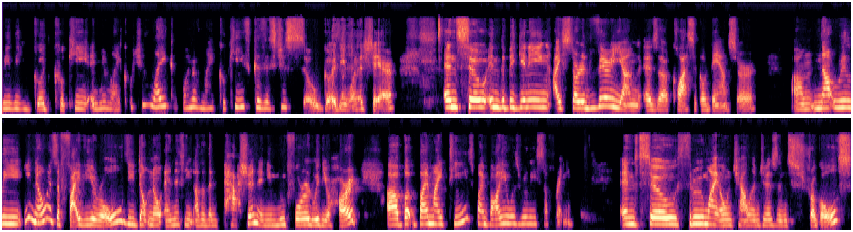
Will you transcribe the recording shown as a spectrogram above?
really good cookie and you're like would you like one of my cookies? Because it's just so good you want to share. And so in the beginning i started very young as a classical dancer um, not really you know as a five year old you don't know anything other than passion and you move forward with your heart uh, but by my teens my body was really suffering. And so through my own challenges and struggles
